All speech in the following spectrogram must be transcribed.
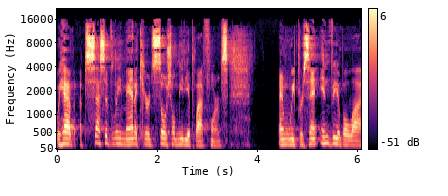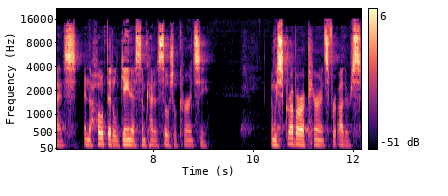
We have obsessively manicured social media platforms, and we present enviable lives in the hope that it'll gain us some kind of social currency. And we scrub our appearance for others.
